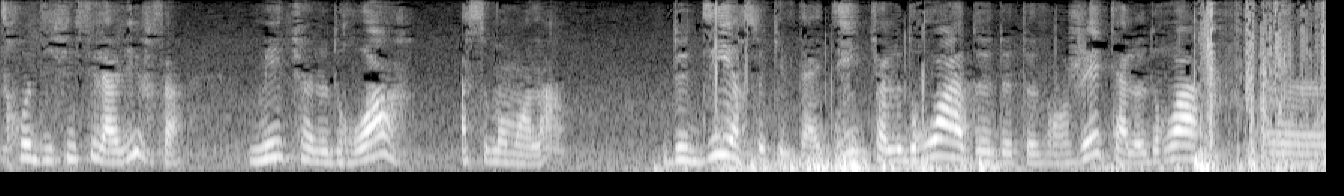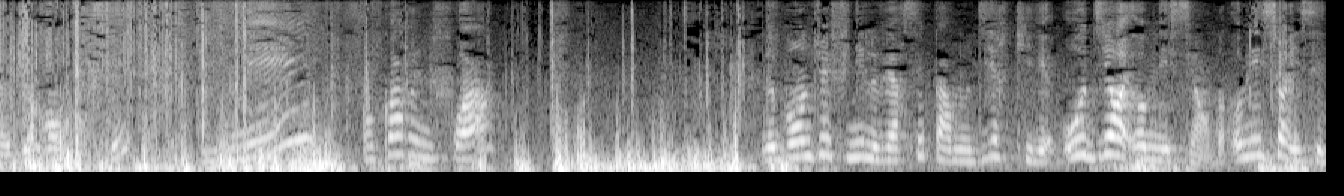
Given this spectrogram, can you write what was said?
trop difficile à vivre, ça. Mais tu as le droit, à ce moment-là, de dire ce qu'il t'a dit, tu as le droit de, de te venger, tu as le droit euh, de rembourser. Mais, encore une fois, le bon Dieu finit le verset par nous dire qu'il est audient et omniscient. Omniscient, il sait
